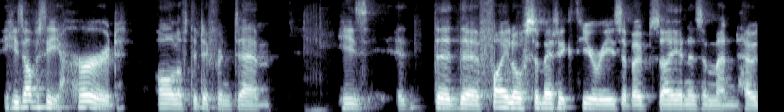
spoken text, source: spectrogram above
he's obviously heard all of the different um, he's the the philo-Semitic theories about Zionism and how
